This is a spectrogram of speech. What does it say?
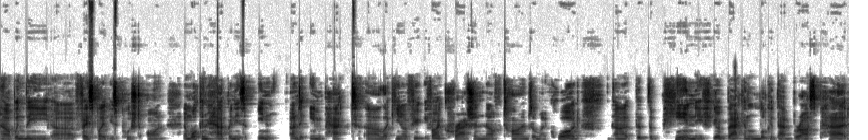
uh, when the uh, faceplate is pushed on. And what can happen is in under impact, uh, like you know, if you if I crash enough times on my quad, uh, the the pin, if you go back and look at that brass pad,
